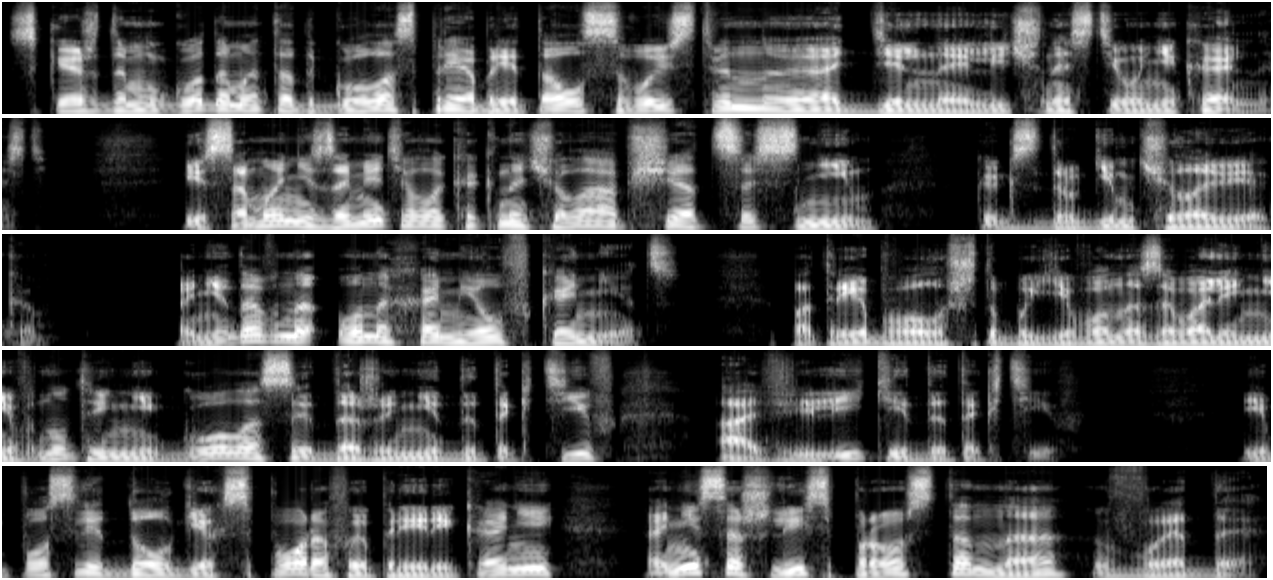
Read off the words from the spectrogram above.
С каждым годом этот голос приобретал свойственную отдельной личности уникальность. И сама не заметила, как начала общаться с ним, как с другим человеком. А недавно он охамел в конец. Потребовал, чтобы его называли не внутренний голос и даже не детектив, а великий детектив. И после долгих споров и пререканий они сошлись просто на ВД.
